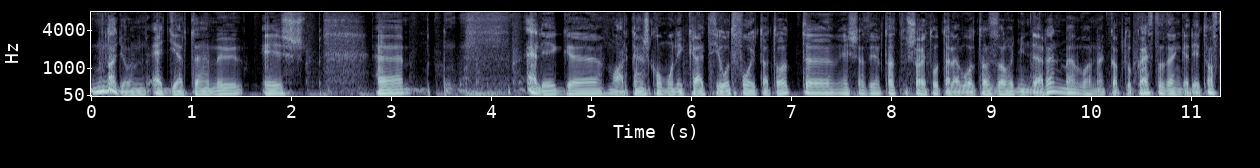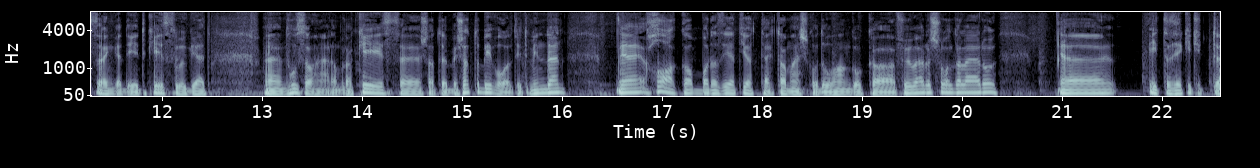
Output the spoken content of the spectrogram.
nagyon egyértelmű, és elég markáns kommunikációt folytatott, és azért a sajtó tele volt azzal, hogy minden rendben van, megkaptuk ezt az engedélyt, azt az engedélyt, készülget, 23-ra kész, stb. stb. Volt itt minden. Halkabban azért jöttek tamáskodó hangok a főváros oldaláról, itt azért kicsit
